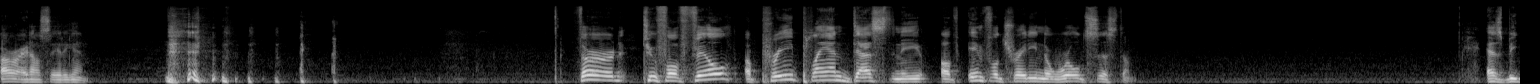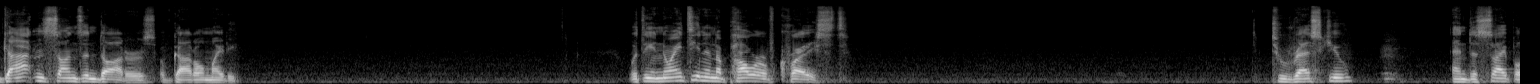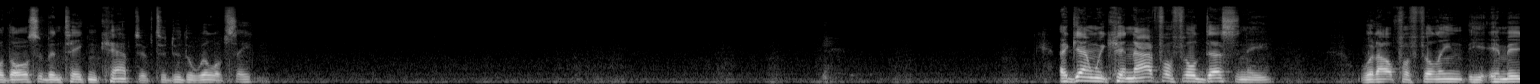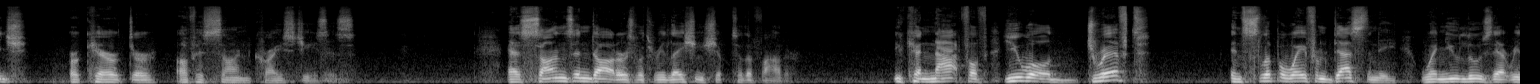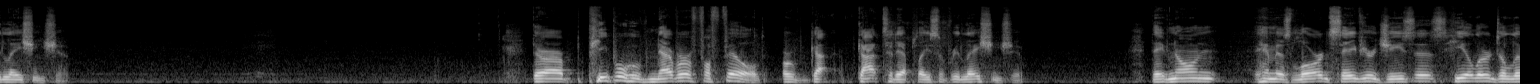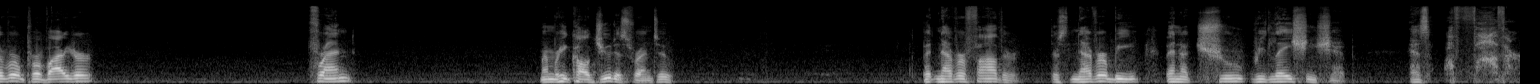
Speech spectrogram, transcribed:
All right, I'll say it again. Third, to fulfill a pre planned destiny of infiltrating the world system. As begotten sons and daughters of God Almighty. With the anointing and the power of Christ to rescue and disciple those who've been taken captive to do the will of Satan. Again, we cannot fulfill destiny without fulfilling the image or character of his son, Christ Jesus. As sons and daughters with relationship to the Father. You cannot fulfill, you will drift and slip away from destiny when you lose that relationship. There are people who've never fulfilled or got, got to that place of relationship. They've known him as Lord, Savior, Jesus, healer, deliverer, provider, friend. Remember, he called Judas friend too. But never father. There's never be, been a true relationship as a father.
